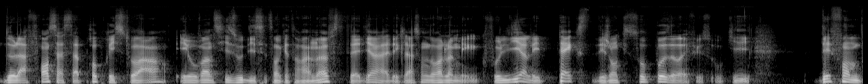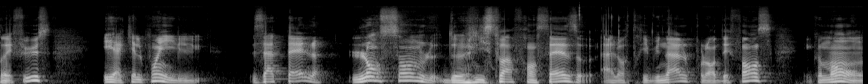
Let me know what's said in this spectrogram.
de la France à sa propre histoire et au 26 août 1789, c'est-à-dire à la Déclaration des droits de l'homme. Il faut lire les textes des gens qui s'opposent à Dreyfus ou qui défendent Dreyfus et à quel point ils appellent l'ensemble de l'histoire française à leur tribunal pour leur défense et comment,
